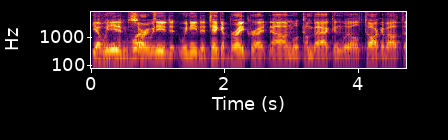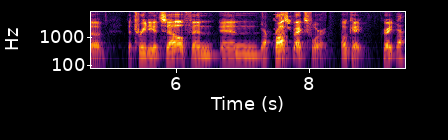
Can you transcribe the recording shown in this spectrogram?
yeah, we need to, sorry, we need to, we need to take a break right now, and we'll come back and we'll talk about the the treaty itself and and yep. prospects for it. Okay, great. Yeah.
